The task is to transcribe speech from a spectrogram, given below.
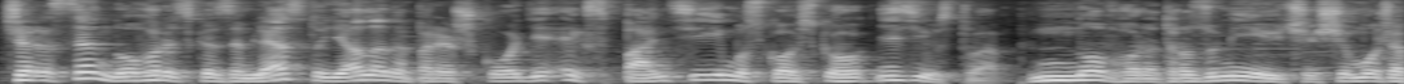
Через це новгородська земля стояла на перешкоді експансії московського князівства. Новгород, розуміючи, що може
